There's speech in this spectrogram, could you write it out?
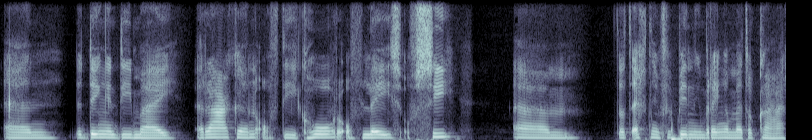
En de dingen die mij raken of die ik hoor of lees of zie, um, dat echt in verbinding brengen met elkaar.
